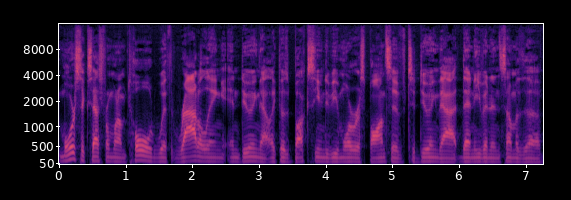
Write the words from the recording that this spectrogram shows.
more success from what I'm told with rattling and doing that. Like those bucks seem to be more responsive to doing that than even in some of the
